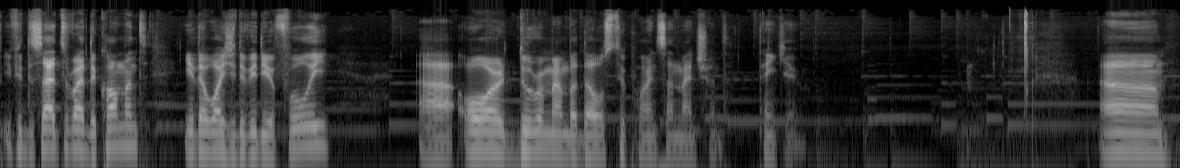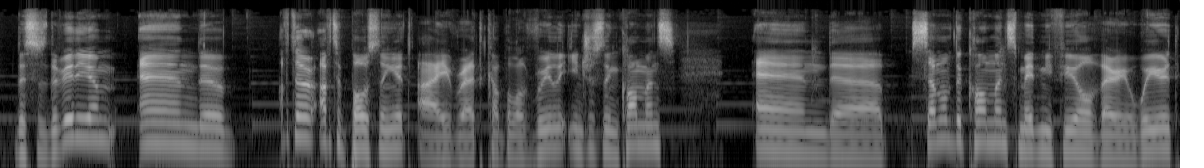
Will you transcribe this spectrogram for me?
if you decide to write the comment, either watch the video fully uh, or do remember those two points I mentioned. Thank you. Um, this is the video, and uh, after after posting it, I read a couple of really interesting comments, and uh, some of the comments made me feel very weird.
